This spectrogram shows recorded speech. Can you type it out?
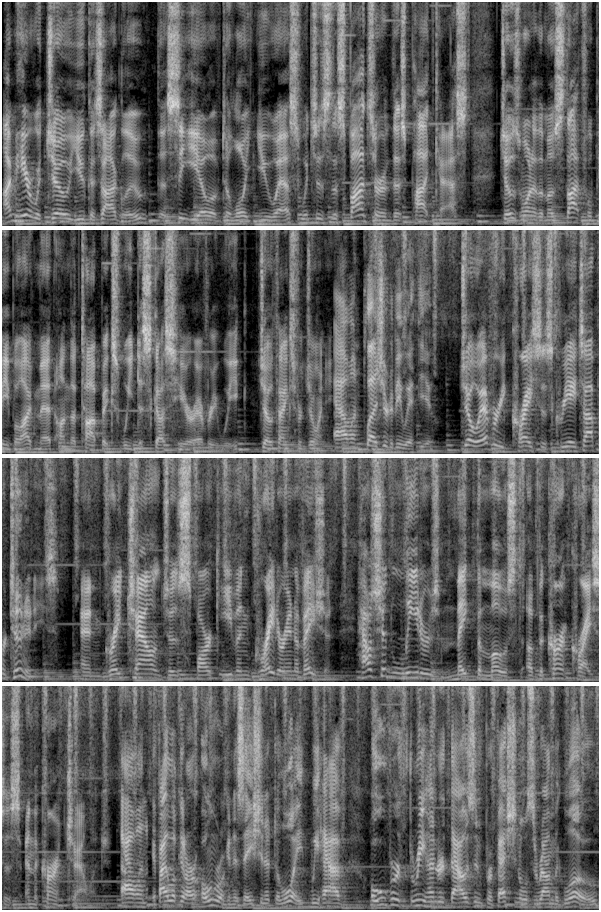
I'm here with Joe Ucuzoglu, the CEO of Deloitte US, which is the sponsor of this podcast. Joe's one of the most thoughtful people I've met on the topics we discuss here every week. Joe, thanks for joining. Alan, pleasure to be with you. Joe, every crisis creates opportunities, and great challenges spark even greater innovation. How should leaders make the most of the current crisis and the current challenge? Alan, if I look at our own organization at Deloitte, we have over 300,000 professionals around the globe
